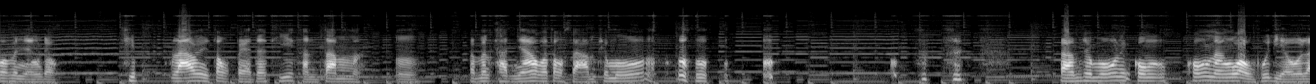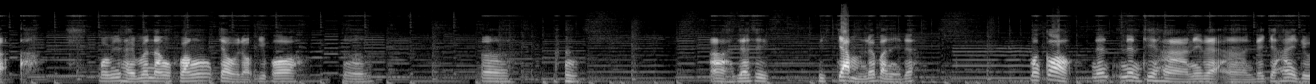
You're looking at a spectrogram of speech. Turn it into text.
ว่ามันอย่างดอกคลิปล้าวนี่ต้องแปดนาทีขันต่ำอะ อืมแต่มันขันยาวก็ต้องสามชั่วโมงสามชั่วโมงนี่คงคงนั่งว่าผู้เดียวละ บ่มีใครมานั่งฟังเจ้าดอกอีพอเออเอออะเดี๋ยวสิสิจำเด้อบัดนี้เด้อมันก็เน้นเน้นที่หานี่แหละอ่าเดี๋ยวจะให้ดู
